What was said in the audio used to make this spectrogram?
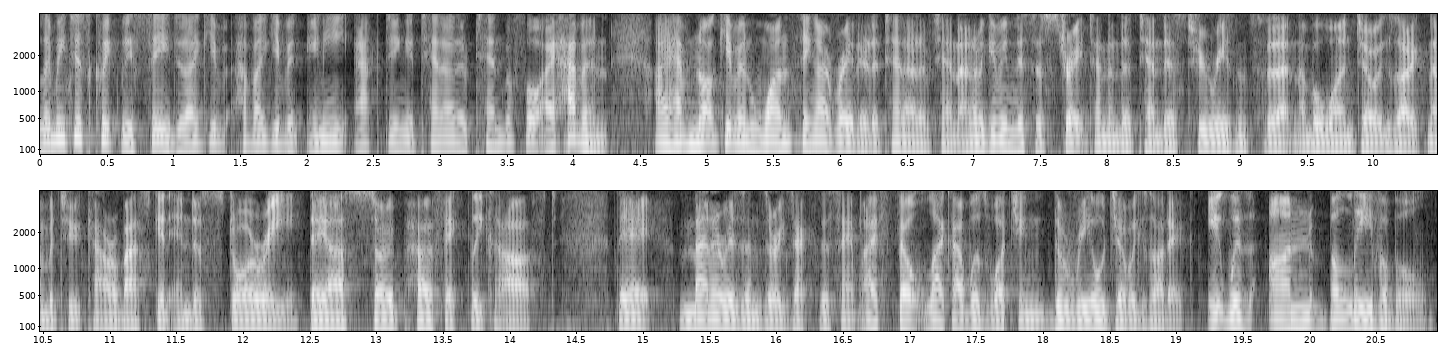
Let me just quickly see. Did I give have I given any acting a 10 out of 10 before? I haven't. I have not given one thing I've rated a 10 out of 10. And I'm giving this a straight 10 out of 10. There's two reasons for that. Number 1, Joe Exotic, number 2, Carole Baskin. End of story. They are so perfectly cast. Their mannerisms are exactly the same. I felt like I was watching the real Joe Exotic. It was unbelievable.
